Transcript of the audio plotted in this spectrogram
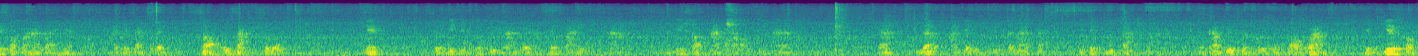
สของมหาลัยเนี่ยอาจจะแบ่งเป็นสองหรือสามส่วนเช่นส่วนที่หนึ่งก็คืองานบริหารทั่วไปนะครับ อันที่สองงานสอนนะนะแล้วอาจจะอื่นๆก็แล้วแต่ที่จะมีต่างกันนะครับโดยส่วนตัวผมมองว่าอย่างเคสของ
